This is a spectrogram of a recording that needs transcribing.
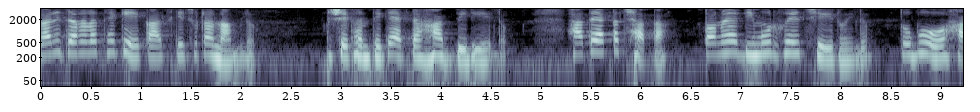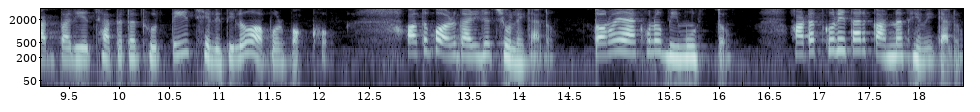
গাড়ির জানালা থেকে কাজ কিছুটা নামলো। সেখান থেকে একটা হাত বেরিয়ে এলো। হাতে একটা ছাতা। তনয়া বিমূর হয়ে চেয়ে রইল। তবুও হাত বাড়িয়ে ছাতাটা ধরতেই ছেড়ে দিল অপর পক্ষ। অতপর গাড়িটা চলে গেল। তনয়া এখনও বিমূর্ত। হঠাৎ করে তার কান্না থেমে গেল।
